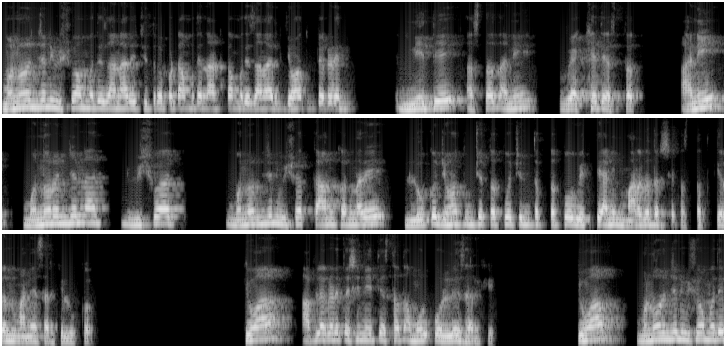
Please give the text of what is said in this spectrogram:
मनोरंजन विश्वामध्ये जाणारे चित्रपटामध्ये नाटकामध्ये जाणारे जेव्हा तुमच्याकडे नेते असतात आणि व्याख्याते असतात आणि मनोरंजन विश्वात मनोरंजन विश्वात काम करणारे लोक जेव्हा तुमचे तत्वचिंतक तत्व व्यक्ती आणि मार्गदर्शक असतात किरण मानेसारखे लोक किंवा आपल्याकडे तसे नेते असतात अमोल कोल्हे सारखे किंवा मनोरंजन विश्वामध्ये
